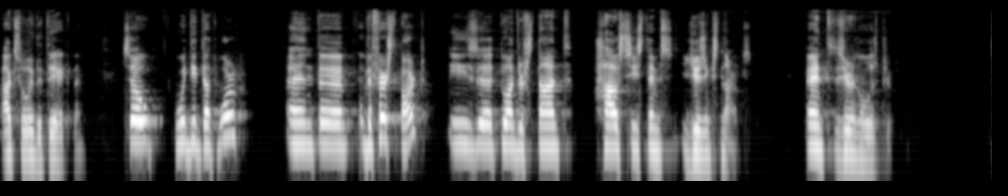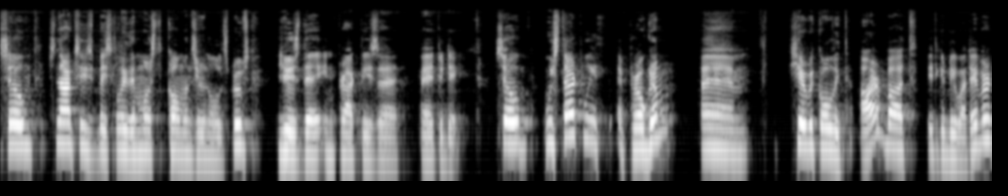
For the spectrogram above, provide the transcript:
actually detect them. So we did that work, and uh, the first part is uh, to understand how systems using snarks and zero knowledge proofs. So snarks is basically the most common zero knowledge proofs used uh, in practice uh, uh, today. So we start with a program um, here we call it R, but it could be whatever.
